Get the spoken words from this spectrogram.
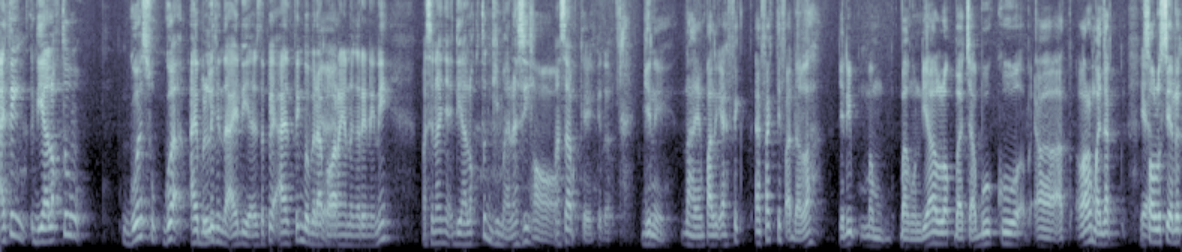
I think dialog tuh gue gue I believe in the ideas tapi I think beberapa Iya. orang yang dengerin ini masih nanya dialog tuh gimana sih? Oh, Masa oke. gitu. Gini, nah yang paling efek- efektif adalah Jadi membangun dialog, baca buku, uh, orang banyak Ya. solusi ada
